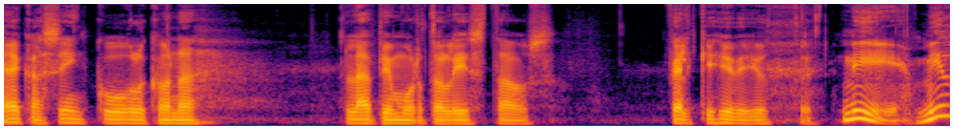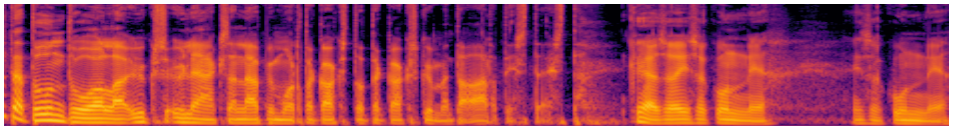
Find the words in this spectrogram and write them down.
Eka sinkku ulkona, läpimurtolistaus. Pelkki hyvin juttu. Niin, miltä tuntuu olla yksi Yle Xn läpimurto 2020 artisteista? Kyllä se on iso kunnia, iso kunnia,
